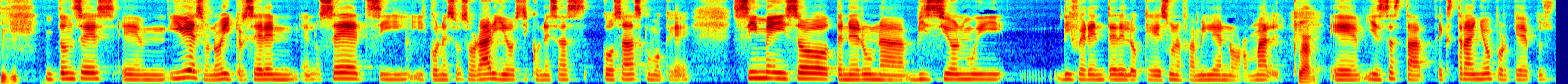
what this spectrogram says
Entonces, em, y eso, ¿no? Y crecer en, los sets y, y, con esos horarios y con esas cosas, como que sí me hizo tener una visión muy diferente de lo que es una familia normal. Claro. Eh, y es hasta extraño porque, pues,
